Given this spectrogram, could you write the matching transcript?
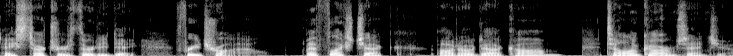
Hey, start your 30 day free trial at flexcheckauto.com. Tell them Carm sent you.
